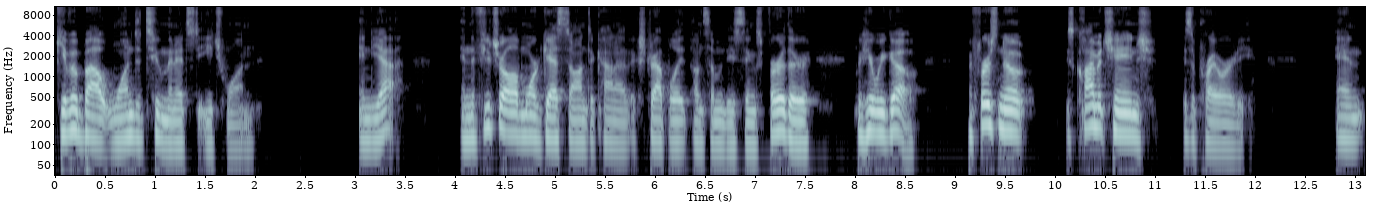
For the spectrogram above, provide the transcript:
Give about one to two minutes to each one. And yeah, in the future, I'll have more guests on to kind of extrapolate on some of these things further. But here we go. My first note is climate change is a priority. And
